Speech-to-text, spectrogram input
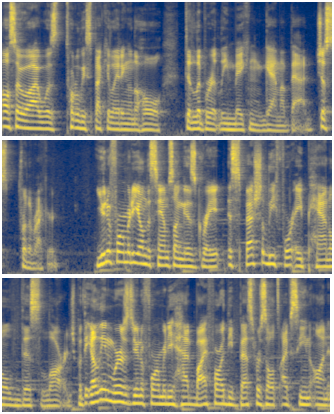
Also, I was totally speculating on the whole deliberately making gamma bad, just for the record. Uniformity on the Samsung is great, especially for a panel this large, but the Alienware's uniformity had by far the best results I've seen on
